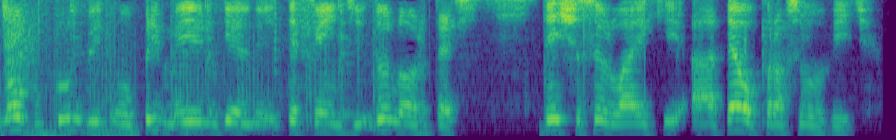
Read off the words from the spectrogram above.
novo clube, o primeiro que ele defende do Nordeste. Deixe o seu like, até o próximo vídeo.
